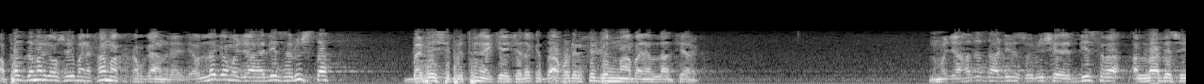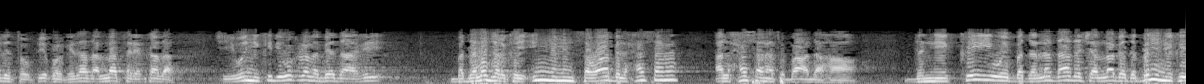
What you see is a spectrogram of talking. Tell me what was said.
او پس د مرګ اوسې باندې خامخ خفګان راځي او لږه مجاهده سره روسته به به صفاتونه کې چې لکه دا خو ډېر خجل ما باندې الله تیار مجاهده دا ډیر ضروري شی دی سره الله به سره توفیق ورکړي دا د الله طریقه ده چې یو نکړي دی وکړه به دا غي بدل درکې ان من ثواب الحسنه الحسنه بعدها د نیکی وې بدله دا ده چې الله به د بل نیکی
